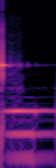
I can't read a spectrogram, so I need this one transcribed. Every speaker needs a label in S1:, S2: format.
S1: you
